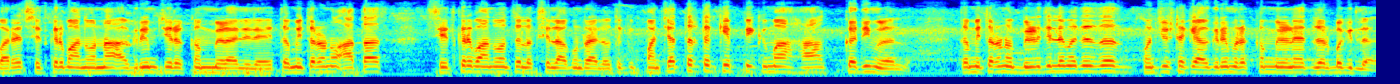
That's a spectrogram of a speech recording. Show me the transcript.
बऱ्याच शेतकरी बांधवांना अग्रिमची रक्कम मिळालेली आहे. तर मित्रांनो आता शेतकरी बांधवांचं लक्ष लागून राहिलं होतं की पंच्याहत्तर टक्के पीक विमा हा कधी मिळेल? तर मित्रांनो बीड जिल्ह्यामध्ये जर पंचवीस टक्के अग्रिम रक्कम मिळण्यात जर बघितलं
